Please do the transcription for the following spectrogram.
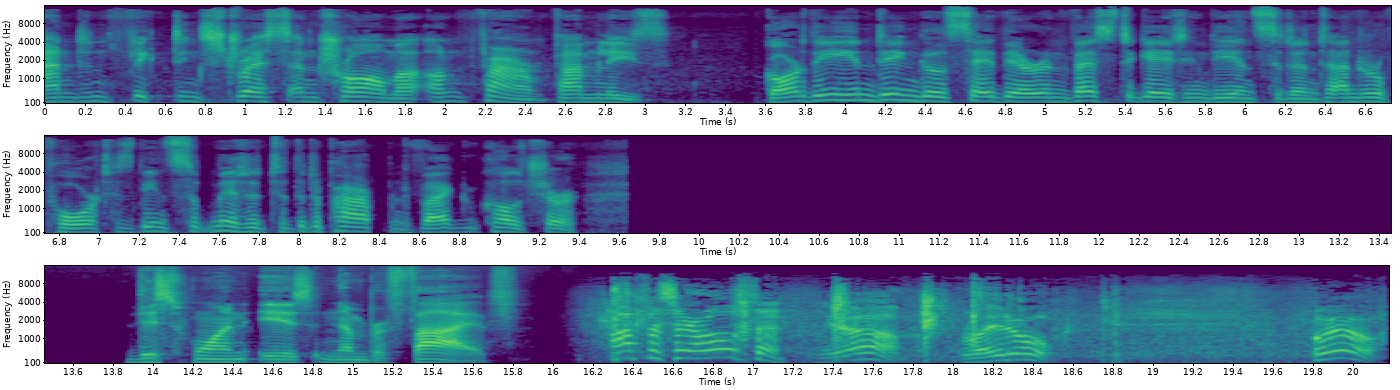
and inflicting stress and trauma on farm families. Gardaí and Dingle say they are investigating the incident and a report has been submitted to the Department of Agriculture. This one is number five. Officer Olson. Yeah, righto. Well,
